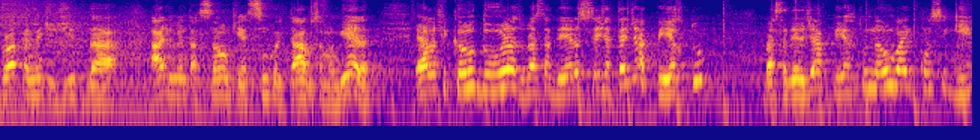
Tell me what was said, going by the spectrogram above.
propriamente dita da alimentação, que é 5 oitavos essa mangueira, ela ficando dura, as braçadeiras, seja até de aperto, braçadeira de aperto não vai conseguir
